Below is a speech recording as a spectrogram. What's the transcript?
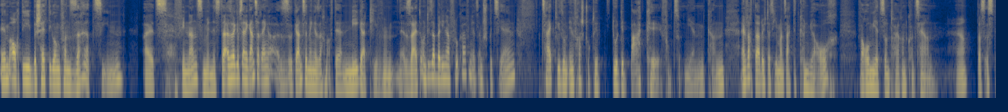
ähm, auch die Beschäftigung von Sarrazin als Finanzminister. Also da gibt es eine ganze, Menge, also ganze Menge Sachen auf der negativen Seite. Und dieser Berliner Flughafen jetzt im Speziellen zeigt, wie so ein Infrastrukturdebakel funktionieren kann. Einfach dadurch, dass jemand sagt, das können wir auch warum jetzt so einen teuren Konzern? Ja, das ist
